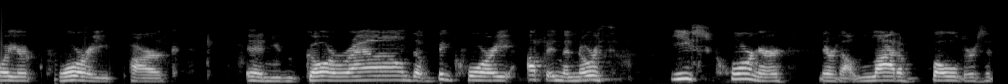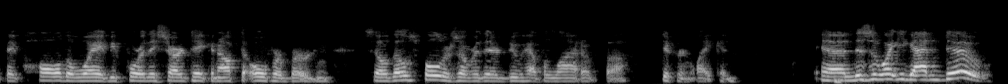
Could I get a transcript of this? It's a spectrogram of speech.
Sawyer Quarry Park and you go around the big quarry up in the northeast corner there's a lot of boulders that they've hauled away before they started taking off the overburden. So those boulders over there do have a lot of uh, different lichen. And this is what you got to do.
